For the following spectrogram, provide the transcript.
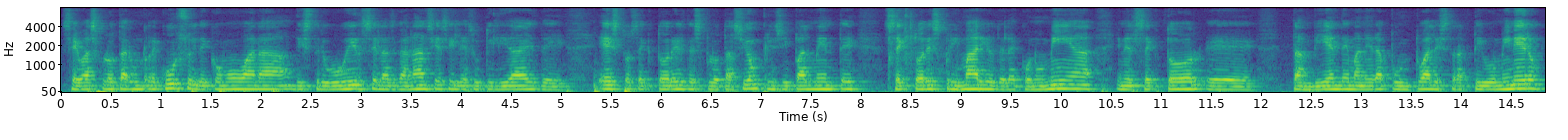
se va a explotar un recurso y de cómo van a distribuirse las ganancias y las utilidades de estos sectores de explotación, principalmente sectores primarios de la economía, en el sector eh, también de manera puntual extractivo minero.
